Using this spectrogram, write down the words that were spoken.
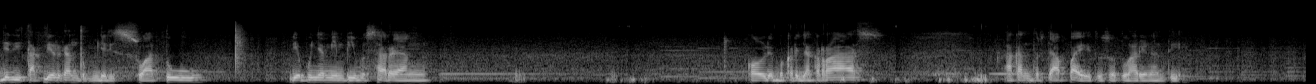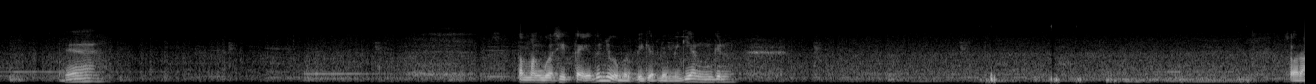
dia ditakdirkan untuk menjadi sesuatu. Dia punya mimpi besar yang kalau dia bekerja keras akan tercapai itu suatu hari nanti. Ya. Teman gue si T itu juga berpikir demikian mungkin seorang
